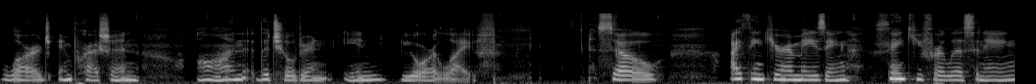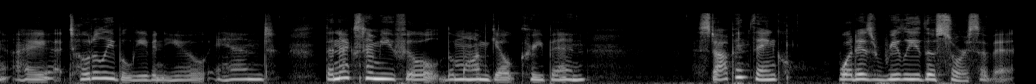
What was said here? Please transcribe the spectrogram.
large impression on the children in your life. So, I think you're amazing. Thank you for listening. I totally believe in you. And the next time you feel the mom guilt creep in, stop and think what is really the source of it.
